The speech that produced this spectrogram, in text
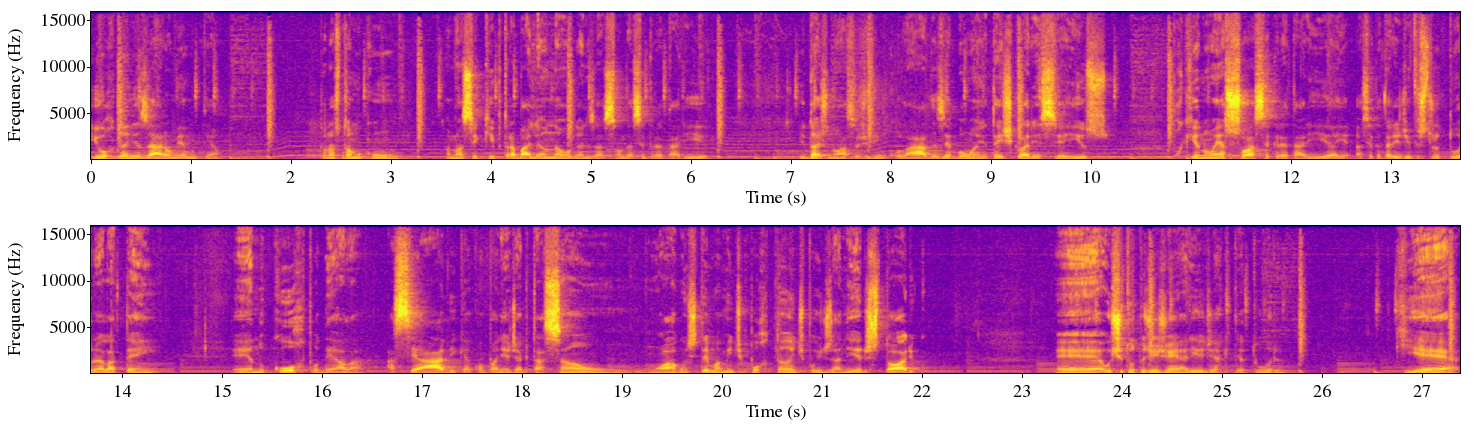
e organizar ao mesmo tempo. Então nós estamos com a nossa equipe trabalhando na organização da secretaria e das nossas vinculadas. É bom até esclarecer isso, porque não é só a secretaria. A Secretaria de Infraestrutura ela tem é, no corpo dela a SEAB, que é a Companhia de Habitação, um órgão extremamente importante para o Rio de Janeiro, histórico. É, o Instituto de Engenharia e de Arquitetura, que é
